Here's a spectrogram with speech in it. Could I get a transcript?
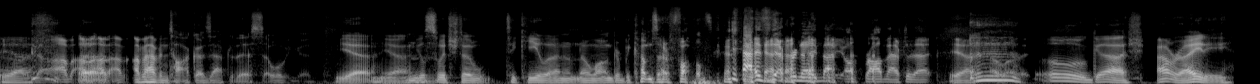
no, yeah, no, I'm, I'm, uh, I'm, I'm having tacos after this, so we'll be good. Yeah, yeah. Mm. You'll switch to tequila and it no longer becomes our fault. yeah, it's never not, not y'all's problem after that. Yeah, I love it. Oh gosh. All righty.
